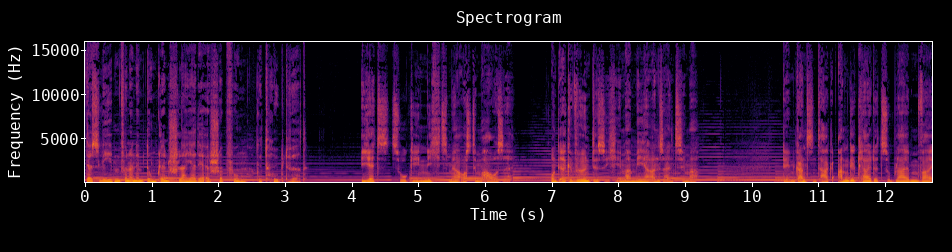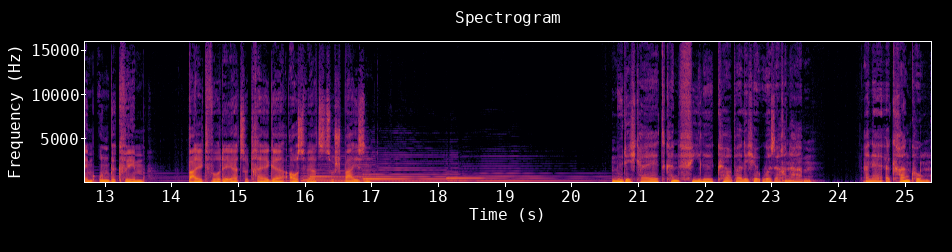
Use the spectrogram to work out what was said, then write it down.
das Leben von einem dunklen Schleier der Erschöpfung getrübt wird? Jetzt zog ihn nichts mehr aus dem Hause und er gewöhnte sich immer mehr an sein Zimmer. Den ganzen Tag angekleidet zu bleiben war ihm unbequem, bald wurde er zu träge, auswärts zu speisen. Müdigkeit kann viele körperliche Ursachen haben. Eine Erkrankung,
